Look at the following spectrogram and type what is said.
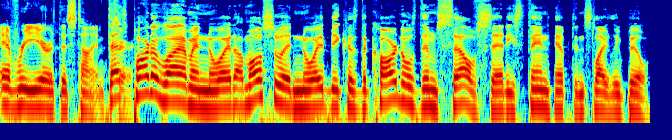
every year at this time? That's part of why I'm annoyed. I'm also annoyed because the Cardinals themselves said he's thin hipped and slightly built.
